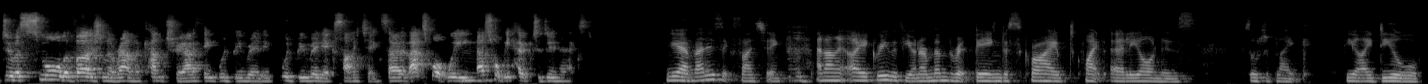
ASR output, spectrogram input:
do a smaller version around the country? I think would be really would be really exciting. So that's what we mm. that's what we hope to do next. Yeah, that is exciting. Mm. And I, I agree with you. And I remember it being described quite early on as sort of like the ideal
